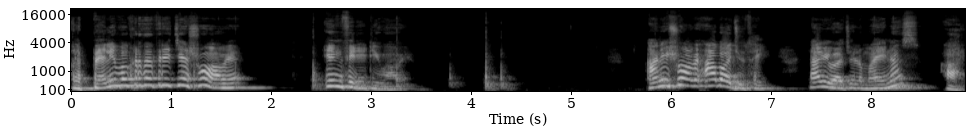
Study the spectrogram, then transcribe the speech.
અને પહેલી વક્રતા ત્રિજ્યા શું આવે? ઇન્ફિનિટિવ આવે. આની શું આવે? આ બાજુ થઈ. ડાબી બાજુ એટલે માઇનસ આર.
